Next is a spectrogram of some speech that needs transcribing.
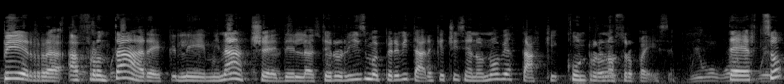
per affrontare le minacce del terrorismo e per evitare che ci siano nuovi attacchi contro il nostro Paese. Terzo,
